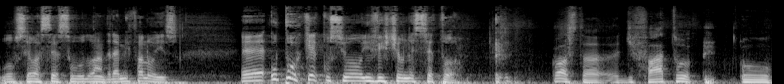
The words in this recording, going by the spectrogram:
O seu assessor, o André, me falou isso. É, o porquê que o senhor investiu nesse setor? Costa, de fato, o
